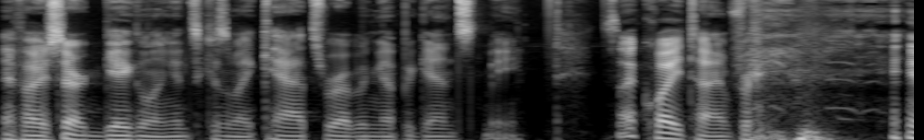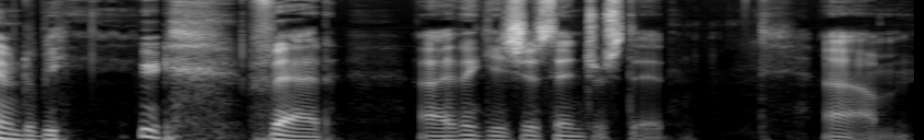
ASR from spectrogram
if I start giggling, it's because my cat's rubbing up against me. It's not quite time for him to be fed. I think he's just interested. Um,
